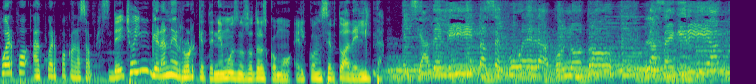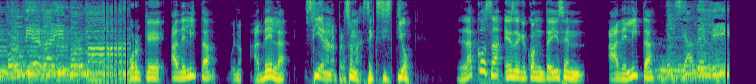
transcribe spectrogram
cuerpo a cuerpo con los hombres. De hecho, hay un gran error que tenemos nosotros como el concepto Adelita. Si Adelita se fuera con otro, la seguiría por tierra y por mar. Porque Adelita, bueno, Adela, sí era una persona, se existió. La cosa es de que cuando te dicen Adelita, Si Adelita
